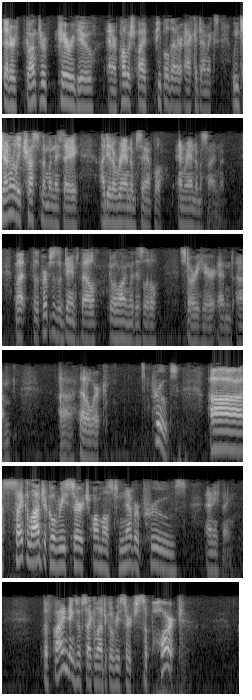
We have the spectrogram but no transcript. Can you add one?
that are gone through peer review and are published by people that are academics, we generally trust them when they say, I did a random sample and random assignment. But for the purposes of James Bell, go along with his little story here, and um, uh, that'll work. Proves. Uh, psychological research almost never proves anything. The findings of psychological research support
